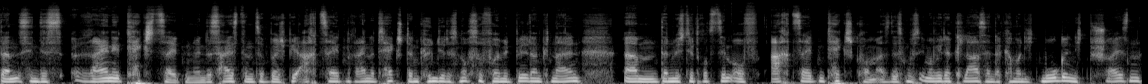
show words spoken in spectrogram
dann sind es reine Textseiten. Wenn das heißt dann zum Beispiel acht Seiten reiner Text, dann könnt ihr das noch so voll mit Bildern knallen. Ähm, dann müsst ihr trotzdem auf acht Seiten Text kommen. Also das muss immer wieder klar sein. Da kann man nicht mogeln, nicht bescheißen.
